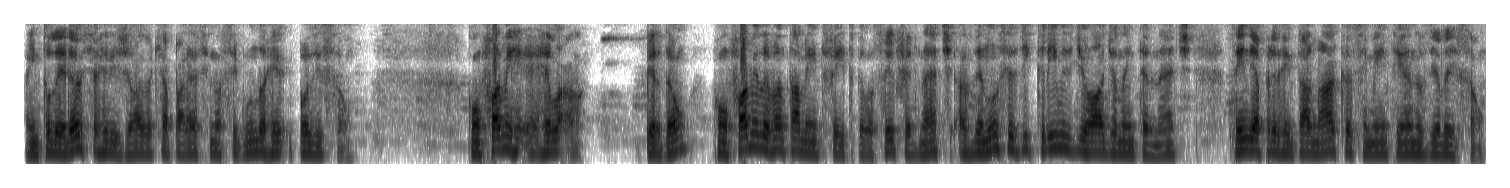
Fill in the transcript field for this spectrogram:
a intolerância religiosa que aparece na segunda posição. Conforme, perdão, conforme levantamento feito pela SaferNet, as denúncias de crimes de ódio na internet tendem a apresentar maior crescimento em anos de eleição.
